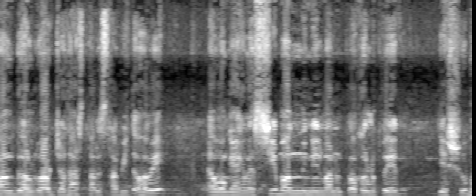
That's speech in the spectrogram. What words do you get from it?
মঙ্গল ঘট যথাস্থানে স্থাপিত হবে এবং এখানে শ্রীমন্দির নির্মাণ প্রকল্পের যে শুভ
